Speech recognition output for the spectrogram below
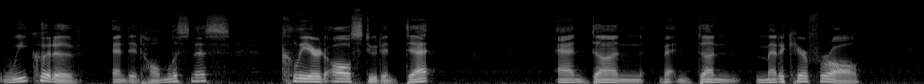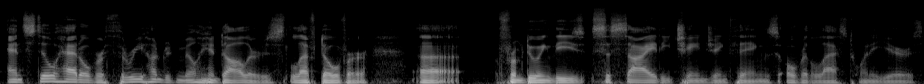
We could have ended homelessness, cleared all student debt, and done done Medicare for all, and still had over three hundred million dollars left over uh, from doing these society changing things over the last 20 years.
